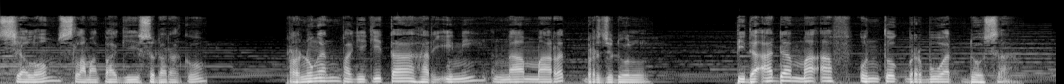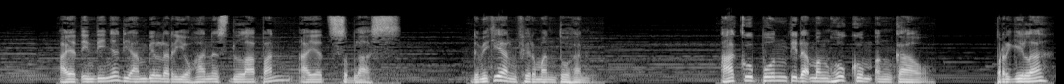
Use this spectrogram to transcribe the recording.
Shalom, selamat pagi saudaraku. Renungan pagi kita hari ini 6 Maret berjudul Tidak ada maaf untuk berbuat dosa. Ayat intinya diambil dari Yohanes 8 ayat 11. Demikian firman Tuhan. Aku pun tidak menghukum engkau. Pergilah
